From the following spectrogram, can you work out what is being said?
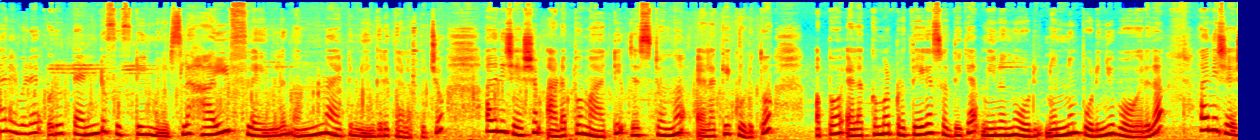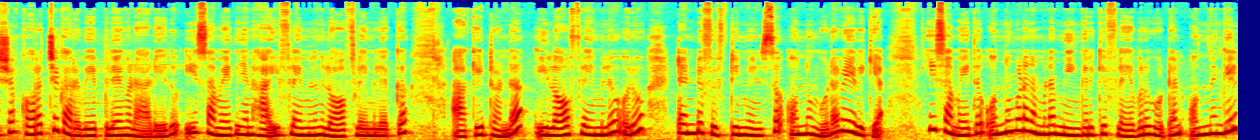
ഞാനിവിടെ ഒരു ടെൻ ടു ഫിഫ്റ്റീൻ മിനിറ്റ്സിൽ ഹൈ ഫ്ലെയിമിൽ നന്നായിട്ട് മീൻകറി തിളപ്പിച്ചു. അതിനുശേഷം അടപ്പ് മാറ്റി ജസ്റ്റ് ഒന്ന് ഇളക്കി കൊടുത്തു. അപ്പോൾ ഇളക്കുമ്പോൾ പ്രത്യേകം ശ്രദ്ധിക്കുക മീനൊന്നും ഒടി ഒന്നും പൊടിഞ്ഞു പോകരുത്. അതിനുശേഷം കുറച്ച് കറിവേപ്പിലയും കൂടെ ആഡ് ചെയ്തു. ഈ സമയത്ത് ഞാൻ ഹൈ ഫ്ലെയിമിൽ നിന്ന് ലോ ഫ്ലെയിമിലേക്ക് ആക്കിയിട്ടുണ്ട്. ഈ ലോ ഫ്ലെയിമിൽ ഒരു ടെൻ ടു ഫിഫ്റ്റീൻ മിനിറ്റ്സ് ഒന്നും കൂടെ വേവിക്കുക. ഈ സമയത്ത് ഒന്നും കൂടെ നമ്മുടെ മീൻകറിക്ക് ഫ്ലേവർ കൂട്ടാൻ ഒന്നെങ്കിൽ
